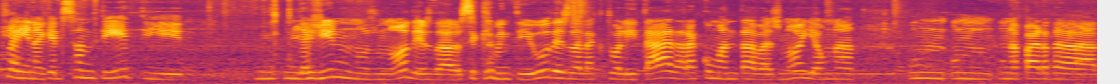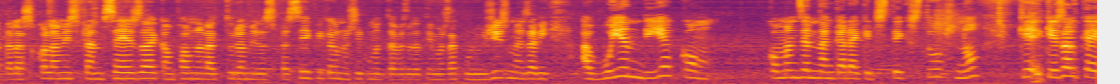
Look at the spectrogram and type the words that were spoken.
Clar, i en aquest sentit, i llegint-nos no? des del segle XXI, des de l'actualitat, ara comentaves, no? hi ha una, un, un, una part de, de l'escola més francesa que en fa una lectura més específica, no sé si comentaves de temes d'ecologisme, és a dir, avui en dia com, com ens hem d'encarar aquests textos, no? Què, què és el que,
